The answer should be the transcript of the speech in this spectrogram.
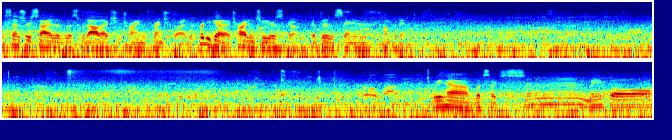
the sensory side of this without actually trying the french fry. They're pretty good. I tried them two years ago, if they're the same company. We have, looks like cinnamon, maple,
